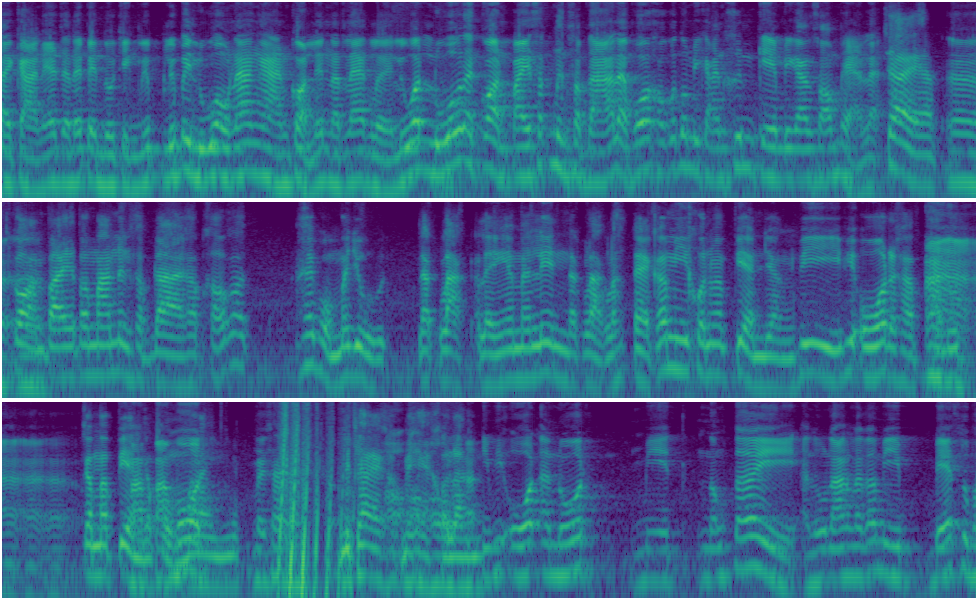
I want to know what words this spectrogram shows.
รายการเนี้ยจะได้เป็นตัวจริงหรือหรือไปรู้เอาหน้างานก่อนเล่นนัดแรกเลย หรือว่ารู้ตั้งแต่ก่อนไปสักหนึ่งสัปดาห์แหละเพราะว่าเขาก็ต้องมีการขึ้นเกมมีการซ้อมแผนแหละใช่ครับเออก่อนไปประมาณหนึ่งสัปดาห์ครับเขาก็ให้ผมมาอยู่หลัก ๆ อะไรเงี้ยมาเล่นหลัก ๆ แล้ว แต่ก็มีคนมาเปลี่ยนอย่างพี่พี่โอ๊ตอะครับอ่านุชอ่าอ่าอ่าก็มาเปลี่ยนกับปาผมโมดอะไรเงี้ยไม่ใช่นะไม่ใช่ครับไม่ใช่คนละมีพี่โอ๊ตอนุช มีน้องเต้ยอนุรักษ์แล้วก็มีเบสสุภ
